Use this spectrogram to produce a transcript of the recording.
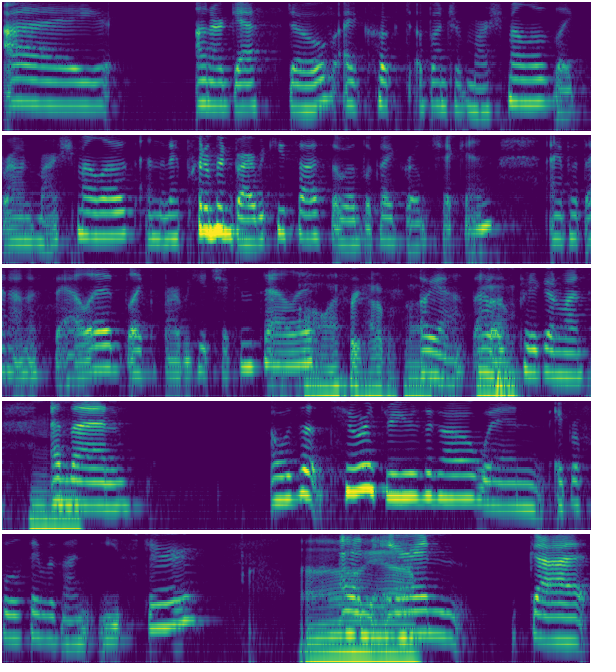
I on our gas stove I cooked a bunch of marshmallows, like browned marshmallows, and then I put them in barbecue sauce so it would look like grilled chicken. And I put that on a salad, like barbecue chicken salad. Oh, I forgot about that. Oh yeah, that was a pretty good one. Mm-hmm. And then, oh, was it two or three years ago when April Fool's Day was on Easter? Oh, and yeah. Aaron got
